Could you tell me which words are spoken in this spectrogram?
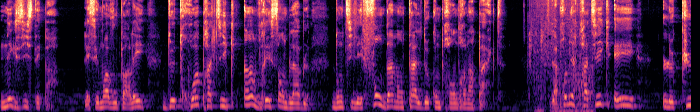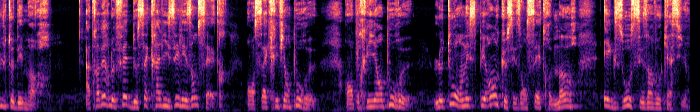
n'existaient pas. Laissez-moi vous parler de trois pratiques invraisemblables dont il est fondamental de comprendre l'impact. La première pratique est le culte des morts. À travers le fait de sacraliser les ancêtres, en sacrifiant pour eux, en priant pour eux, le tout en espérant que ces ancêtres morts exaucent ces invocations.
